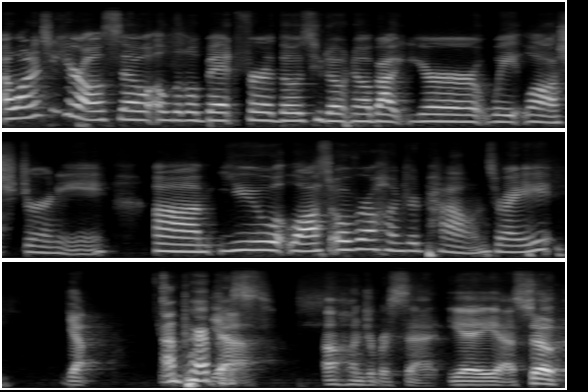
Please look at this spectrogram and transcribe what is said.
i wanted to hear also a little bit for those who don't know about your weight loss journey. Um you lost over a hundred pounds right? Yep. On purpose. A hundred percent. Yeah, yeah. So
